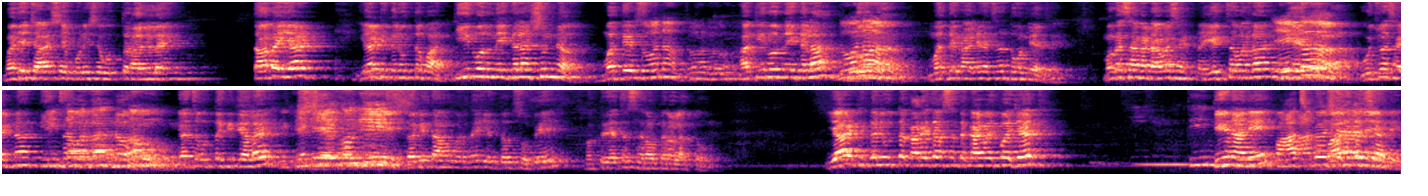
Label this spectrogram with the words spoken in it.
म्हणजे चारशे एकोणीसशे उत्तर आलेलं आहे. तर आता या या ठिकाणी उत्तर पहा. तीन मधून एक गेला शून्य. मध्ये दोन. हा तीन मधून एक गेला दोन. मध्ये काय लिहायचं दोन लिहायचंय मग सांगा डाव्या साईडनं एकचा वर्ग एक. उजव्या साईडनं तीनचा वर्ग वर्ग नऊ. याचं उत्तर किती आलंय? एकशे एकोणतीस. गणित अवघड नाही एकदम सोपे. फक्त याचा सराव करावा लागतो. या ठिकाणी उत्तर काढायचं असेल तर काय माहीत पाहिजेत? तीन. आणि पाच कसे कसे आले? आले?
